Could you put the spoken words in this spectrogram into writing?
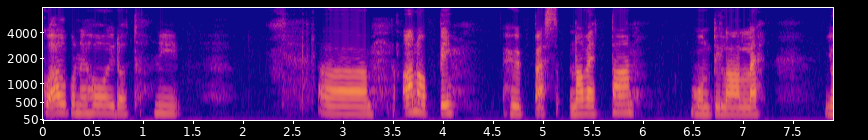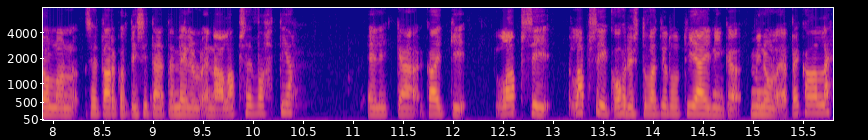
kun alkoi ne hoidot, niin Ää, Anoppi hyppäsi navettaan mun tilalle, jolloin se tarkoitti sitä, että meillä ei ollut enää lapsenvahtia. Eli kaikki lapsi, lapsiin kohdistuvat jutut jäi niin minulle ja Pekalle.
